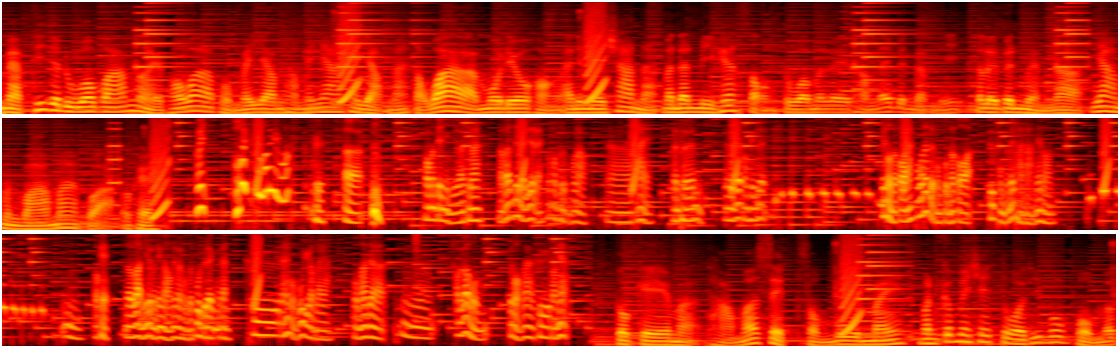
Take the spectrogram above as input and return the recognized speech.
แมปที่จะดูว้ามๆหน่อยเพราะว่าผมพยายามทำให้ยากขยับนะ แต่ว่าโมเดลของแอนิเมชันอะมันดันมีแค่ 2 ตัวมันเลยทำได้เป็นแบบนี้ ก็เลยเป็นเหมือนอะย่ามันว้ามากกว่า โอเค ตัวเกมอะถามว่าเสร็จสมบูรณ์ไหมมันก็ไม่ใช่ตัวที่พวกผมแบบ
